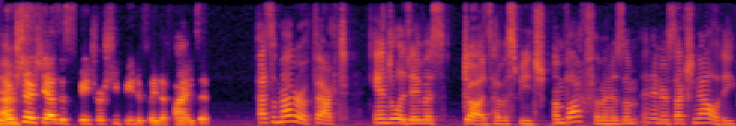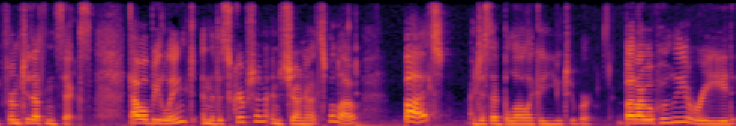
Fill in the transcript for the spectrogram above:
I'm sure she has a speech where she beautifully defines it. As a matter of fact, Angela Davis does have a speech on black feminism and intersectionality from 2006. That will be linked in the description and show notes below. But I just said below like a YouTuber. But I will quickly read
